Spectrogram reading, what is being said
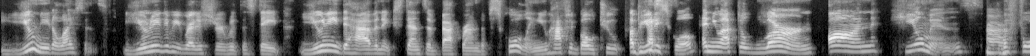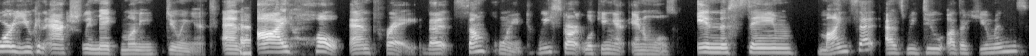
you need a license. You need to be registered with the state. You need to have an extensive background of schooling. You have to go to a beauty Yes. school and you have to learn on humans Mm. before you can actually make money doing it. And. I hope and pray that at some point we start looking at animals in the same mindset as we do other humans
